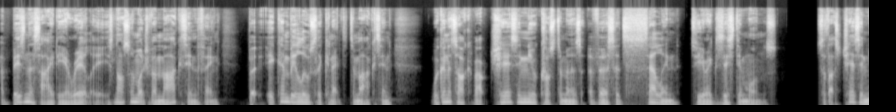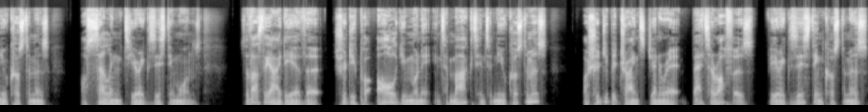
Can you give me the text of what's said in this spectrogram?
a business idea, really. It's not so much of a marketing thing, but it can be loosely connected to marketing. We're going to talk about chasing new customers versus selling to your existing ones. So that's chasing new customers or selling to your existing ones. So that's the idea that should you put all your money into marketing to new customers or should you be trying to generate better offers for your existing customers?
